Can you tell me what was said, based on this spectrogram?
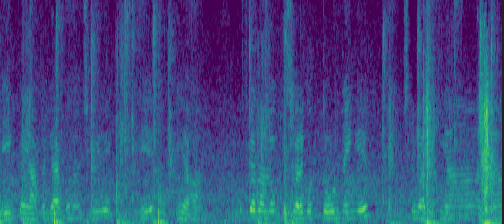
एक का यहाँ पे गैप होना चाहिए, एक यहाँ। उसके बाद हम लोग इस वाले को तोड़ देंगे। उसके बाद एक यहाँ यहाँ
